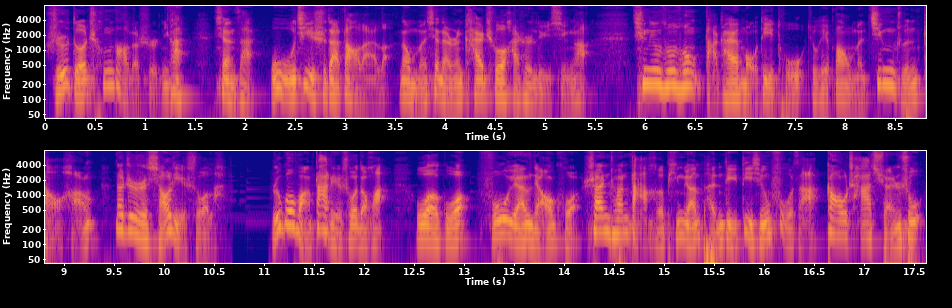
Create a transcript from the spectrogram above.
值得称道的是，你看现在五 G 时代到来了，那我们现代人开车还是旅行啊，轻轻松松打开某地图就可以帮我们精准导航。那这是小李说了，如果往大里说的话。我国幅员辽阔，山川大河、平原盆地，地形复杂，高差悬殊。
